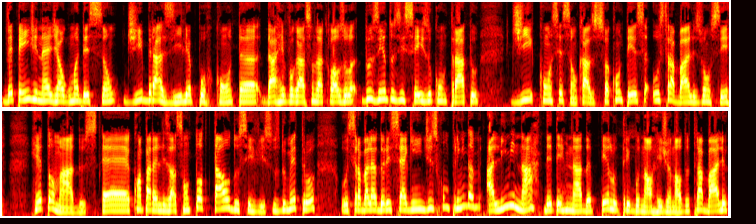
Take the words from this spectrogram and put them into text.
depende né, de alguma decisão de Brasília por conta da revogação da cláusula 206 do contrato de concessão. Caso isso aconteça, os trabalhos vão ser retomados. É, com a paralisação total dos serviços do metrô, os trabalhadores seguem descumprindo a liminar determinada pelo Tribunal Regional do Trabalho,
